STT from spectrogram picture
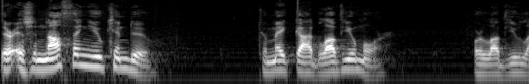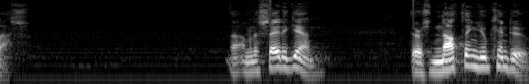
there is nothing you can do to make God love you more or love you less. Now, I'm going to say it again. There's nothing you can do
